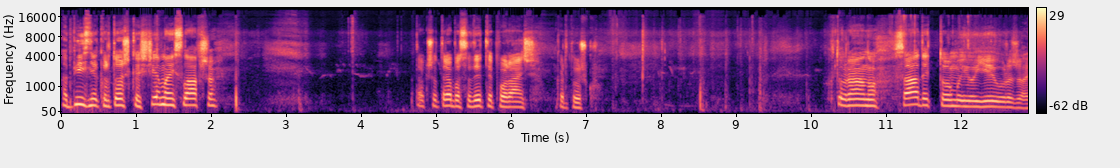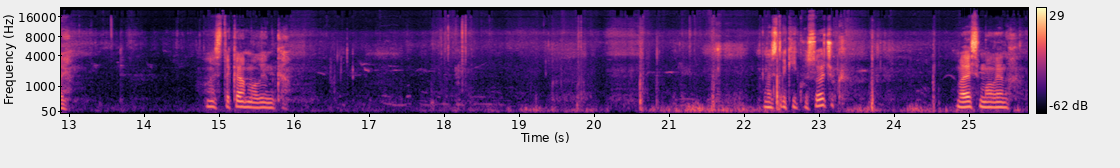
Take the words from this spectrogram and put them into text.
А пізня картошка ще найслабша. Так що треба садити пораньше картошку. Хто рано садить, тому і є урожай. Ось така малинка. Ось такий кусочок. Весь в малинах.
